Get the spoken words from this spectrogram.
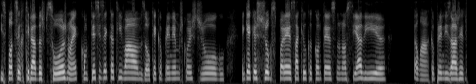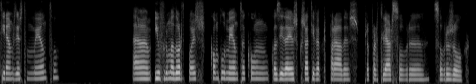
Isso pode ser retirado das pessoas, não é? Que competências é que ativámos, ou o que é que aprendemos com este jogo, em que é que este jogo se parece àquilo que acontece no nosso dia a dia, sei lá, que aprendizagem retiramos deste momento um, e o formador depois complementa com, com as ideias que já tiver preparadas para partilhar sobre, sobre o jogo.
